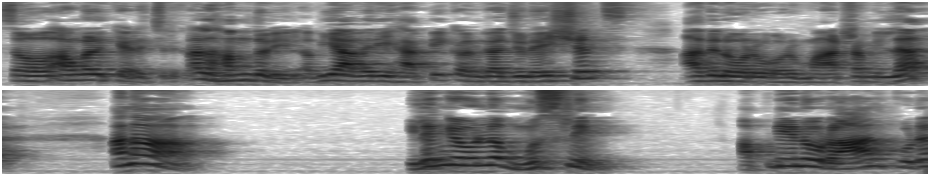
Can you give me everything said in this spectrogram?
ஸோ அவங்களுக்கு கிடைச்சிருக்கு. அல்ஹம்துலில்லாஹ். We are very happy congratulations அதில் ஒரு ஒரு மாற்றம் இல்லை. ஆனால் இலங்கை உள்ள முஸ்லீம் அப்படின்னு ஒரு ஆள் கூட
